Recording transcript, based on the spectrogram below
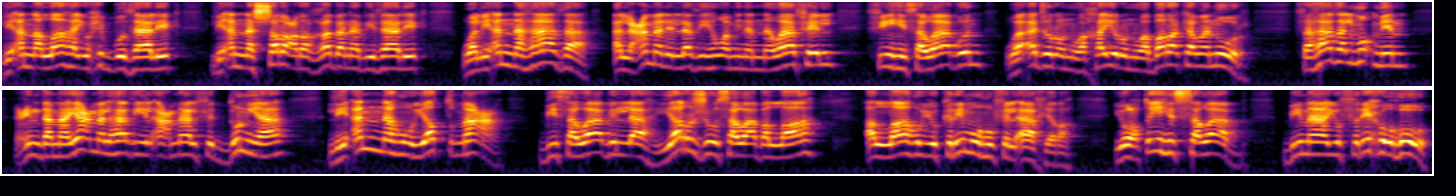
لأن الله يحب ذلك لأن الشرع رغبنا بذلك ولأن هذا العمل الذي هو من النوافل فيه ثواب وأجر وخير وبركة ونور. فهذا المؤمن عندما يعمل هذه الأعمال في الدنيا لأنه يطمع بثواب الله يرجو ثواب الله الله يكرمه في الآخرة. يعطيه الثواب بما يفرحه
